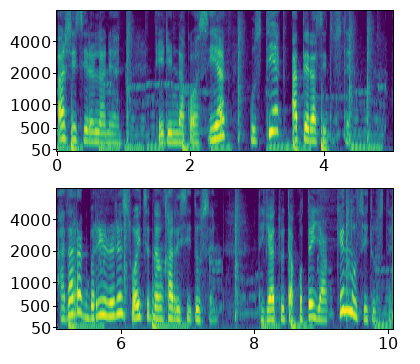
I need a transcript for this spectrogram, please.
hasi ziren lanean. Erindako hasiak guztiak atera zituzten. Adarrak berriro ere zuaitzetan jarri zituzten. Teilatu eta koteia kendu zituzten.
